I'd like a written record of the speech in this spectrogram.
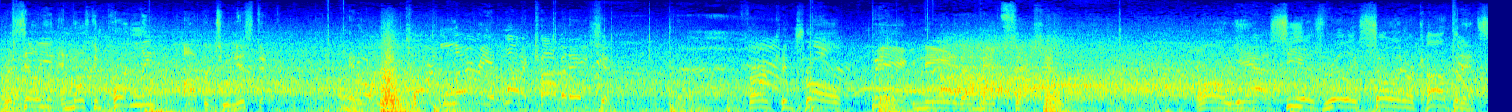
resilient, and most importantly, opportunistic. Into a ripcord lariat. What a combination. Firm control. Big knee to the midsection. Oh, yeah, she is really showing her confidence.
